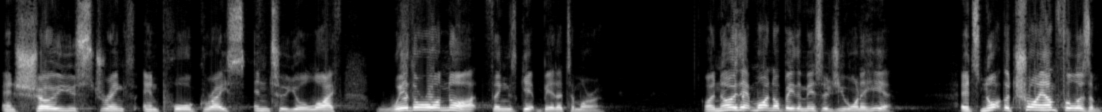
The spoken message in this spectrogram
and show you strength and pour grace into your life, whether or not things get better tomorrow. I know that might not be the message you want to hear. It's not the triumphalism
